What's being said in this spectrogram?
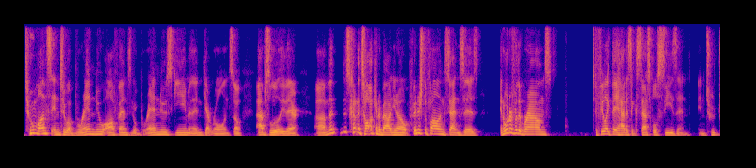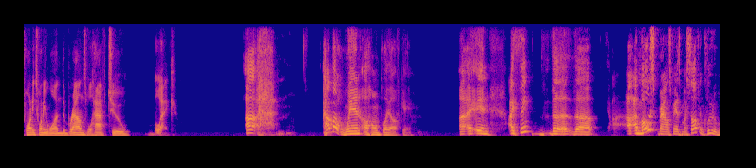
two months into a brand new offense, into a brand new scheme, and they didn't get rolling. So absolutely there. Um, then just kind of talking about, you know, finish the following sentences. In order for the Browns to feel like they had a successful season in 2021, the Browns will have to blank. Uh, how about win a home playoff game? Uh, and I think the the uh, most Browns fans, myself included,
